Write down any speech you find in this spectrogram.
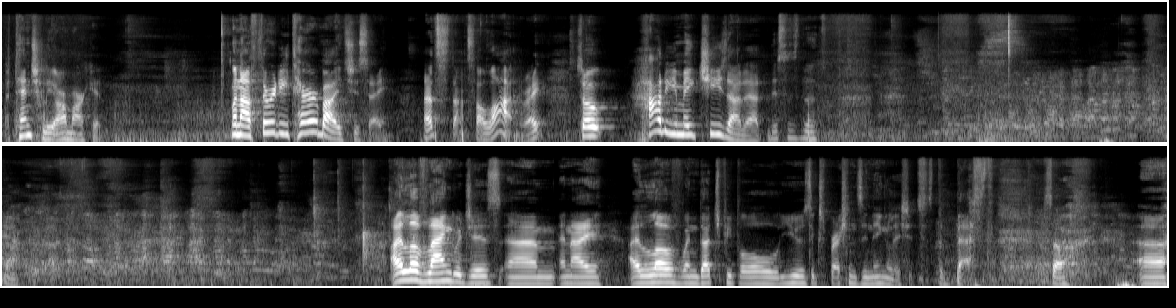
potentially our market. Well, now 30 terabytes, you say. That's, that's a lot, right? So how do you make cheese out of that? This is the. Yeah. I love languages, um, and I, I love when Dutch people use expressions in English. It's just the best. so, uh,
